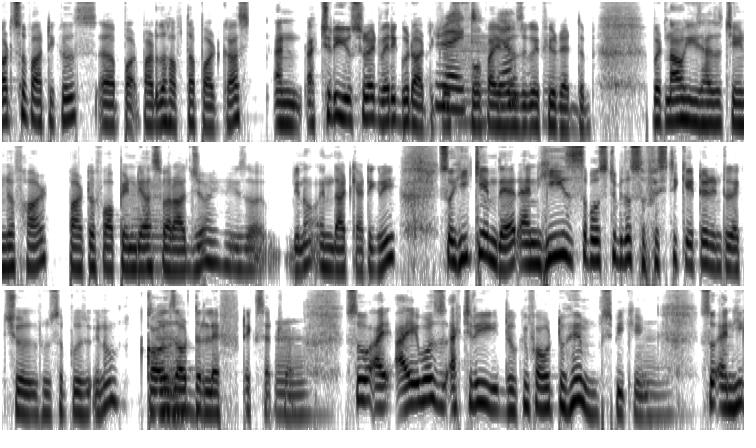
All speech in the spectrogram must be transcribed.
lots of articles, uh, part, part of the Hafta podcast, and actually used to write very good articles Right, four five yeah. years ago if you Mm. read them. But now he has a change of heart. Part of Op India Swarajya. He's a you know in that category. So he came there, and he's supposed to be the sophisticated intellectual who supposed you know calls Mm. out the left, etc. Mm. So I I was actually looking forward to him speaking. Mm. So and he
